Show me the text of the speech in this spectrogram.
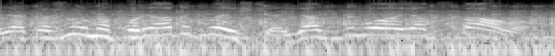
Я кажу на порядок вище, як було, як стало.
